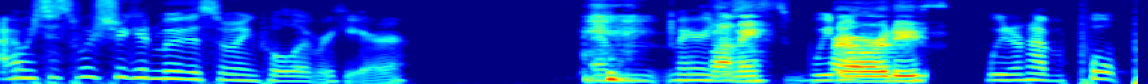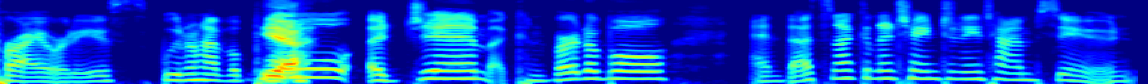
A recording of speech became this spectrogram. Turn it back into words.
I just wish we could move the swimming pool over here. And Mary just we don't we don't have a pool priorities. We don't have a Yeah. pool, a gym, a convertible, and that's not gonna change anytime soon.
